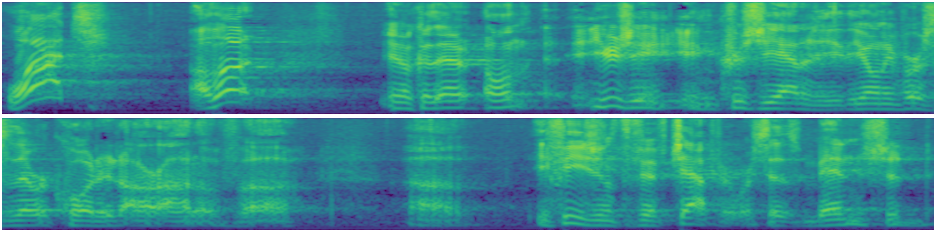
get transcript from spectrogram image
What? I you know, because usually in Christianity, the only verses that were quoted are out of uh, uh, Ephesians, the fifth chapter, where it says men should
